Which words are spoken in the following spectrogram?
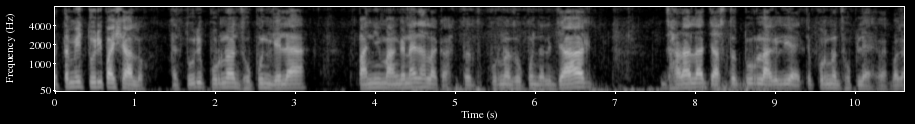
आता मी तुरीपाशी आलो. आणि तुरी पूर्ण झोपून गेल्या. पाणी मांग नाही झाला का? तर पूर्ण झोपून झाले. ज्या झाडाला जास्त तूर लागली आहे ते पूर्ण झोपले आहे. बघा.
